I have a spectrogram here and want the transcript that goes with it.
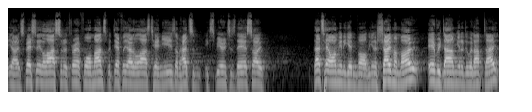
you know, especially the last sort of three or four months, but definitely over the last 10 years, I've had some experiences there. So that's how I'm going to get involved. I'm going to shave my mo. Every day I'm going to do an update.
